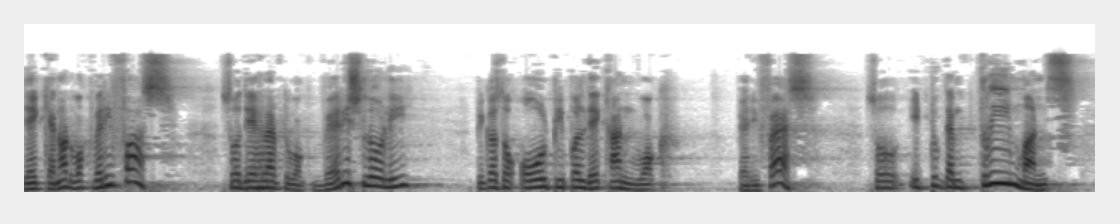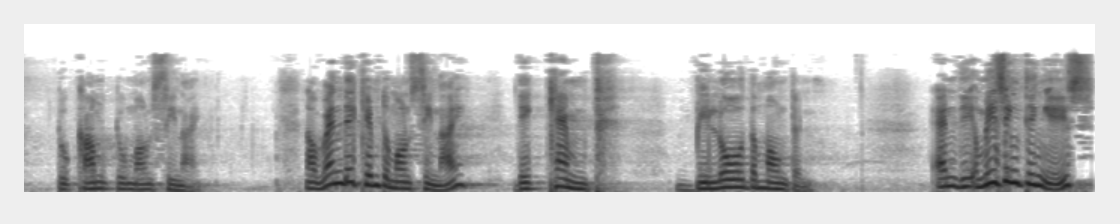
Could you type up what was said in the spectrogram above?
they cannot walk very fast. So they have to walk very slowly because the old people, they can't walk very fast. So it took them three months to come to Mount Sinai. Now when they came to Mount Sinai, they camped below the mountain. And the amazing thing is,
